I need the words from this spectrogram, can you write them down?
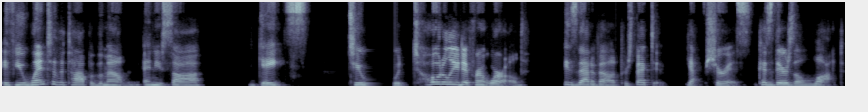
if you went to the top of a mountain and you saw gates to a totally different world, is that a valid perspective? Yeah, sure is. Because there's a lot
